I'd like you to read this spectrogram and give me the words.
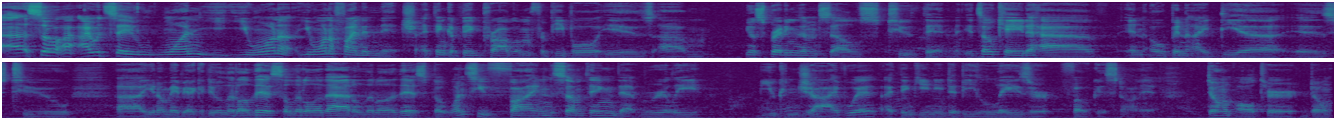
Uh, so I, I would say one, you, you wanna you wanna find a niche. I think a big problem for people is um, you know spreading themselves too thin. It's okay to have an open idea as to uh, you know maybe I could do a little of this, a little of that, a little of this. But once you find something that really you can jive with, I think you need to be laser focused on it. Don't alter, don't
